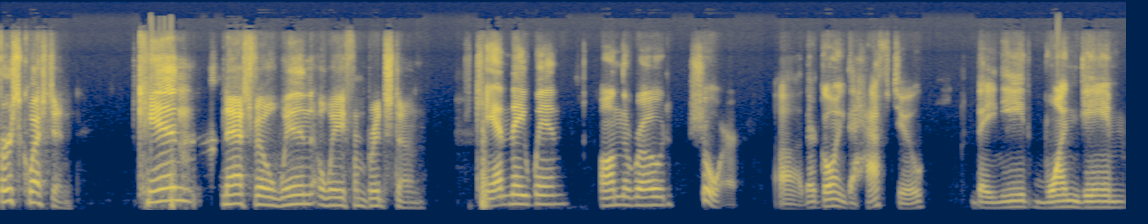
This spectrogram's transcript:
First question Can Nashville win away from Bridgestone? Can they win on the road? Sure. Uh, they're going to have to. They need one game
